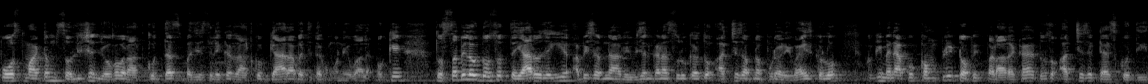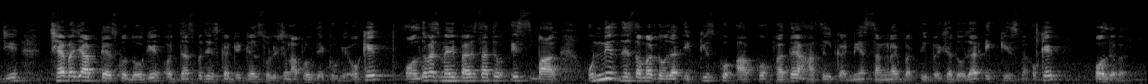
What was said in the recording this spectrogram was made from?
पोस्टमार्टम सॉल्यूशन जो होगा रात को 10 बजे से लेकर रात को 11 बजे तक होने वाला है, ओके? तो सभी लोग दोस्तों तैयार हो जाइए। अभी से अपना रिवीजन करना शुरू कर दो। अच्छे से अपना पूरा रिवाइज कर लो, क्योंकि मैंने आपको कंप्लीट टॉपिक पढ़ा रखा है। दोस्तों, अच्छे से टेस्ट को दीजिए। छह बजे आप टेस्ट को दोगे और दस बजे इसका डिटेल सोल्यूशन आप लोग देखोगे, ओके? ऑल द बेस्ट मेरे प्यारे साथियों। इस बार उन्नीस दिसंबर दो हज़ार इक्कीस को आपको फतेह हासिल करनी है संगणक भर्ती परीक्षा दो हज़ार इक्कीस में, ओके? ऑल द बेस्ट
